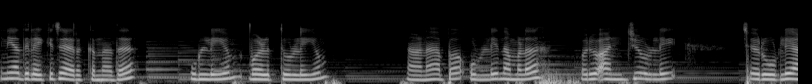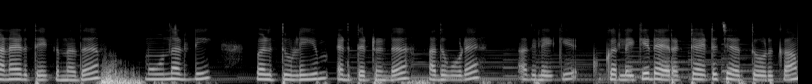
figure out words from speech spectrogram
ഇനി അതിലേക്ക് ചേർക്കുന്നത് ഉള്ളിയും വെളുത്തുള്ളിയും ആണ്. അപ്പോൾ ഉള്ളി നമ്മൾ ഒരു അഞ്ച് ഉള്ളി ചെറുള്ളിയാണ് എടുത്തേക്കുന്നത്. മൂന്നടി വെളുത്തുള്ളിയും എടുത്തിട്ടുണ്ട്. അതുകൂടെ അതിലേക്ക് കുക്കറിലേക്ക് ഡയറക്റ്റ് ആയിട്ട് ചേർത്ത് കൊടുക്കാം.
